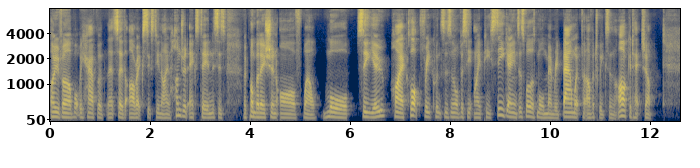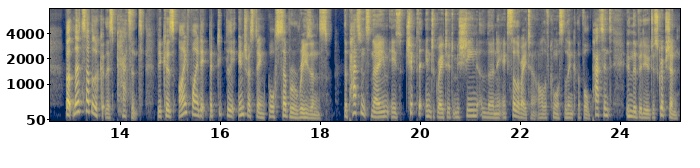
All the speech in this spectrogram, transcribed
over what we have with, let's say, the RX 6900 XT, and this is a combination of, well, more CU, higher clock frequencies, and obviously IPC gains, as well as more memory bandwidth and other tweaks in the architecture. But let's have a look at this patent, because I find it particularly interesting for several reasons. The patent's name is Chiplet Integrated Machine Learning Accelerator. I'll of course link the full patent in the video description.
